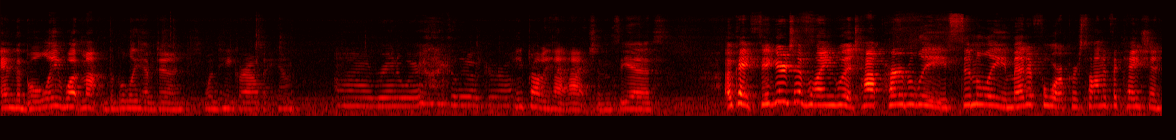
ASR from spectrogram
And the bully, what might the bully have done when he growled at him? uh, ran away like a little girl. He probably had actions, yes. Okay, figurative language, hyperbole, simile, metaphor, personification.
